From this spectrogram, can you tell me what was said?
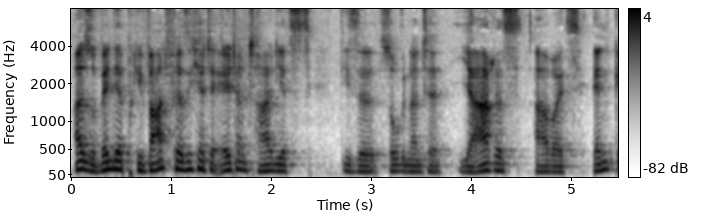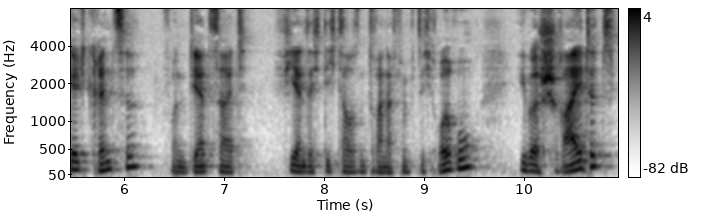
Also, wenn der privat versicherte Elternteil jetzt diese sogenannte Jahresarbeitsentgeltgrenze von derzeit 64.350 Euro überschreitet,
